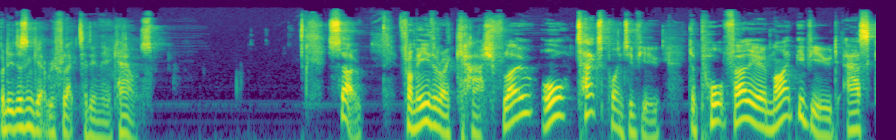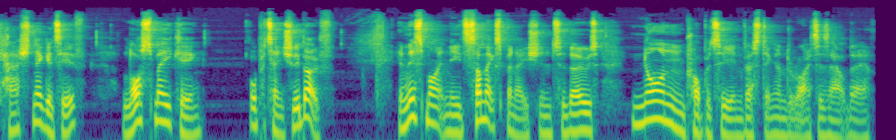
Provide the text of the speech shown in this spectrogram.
but it doesn't get reflected in the accounts. So, from either a cash flow or tax point of view, the portfolio might be viewed as cash negative, loss making, or potentially both. And this might need some explanation to those non property investing underwriters out there.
